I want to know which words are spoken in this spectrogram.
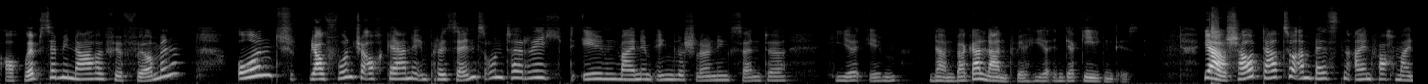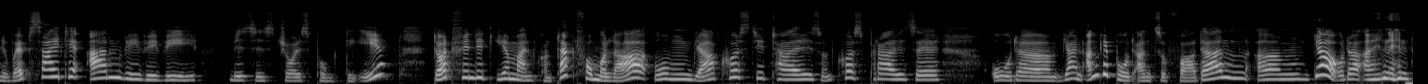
auch Webseminare für Firmen und ja, auf Wunsch auch gerne im Präsenzunterricht in meinem English Learning Center hier im Nürnberger Land, wer hier in der Gegend ist. Ja, schaut dazu am besten einfach meine Webseite an www.mrsjoyce.de. Dort findet ihr mein Kontaktformular, um ja Kursdetails und Kurspreise oder ja ein Angebot anzufordern, ähm, ja oder einen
